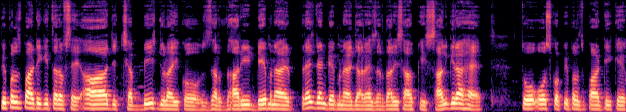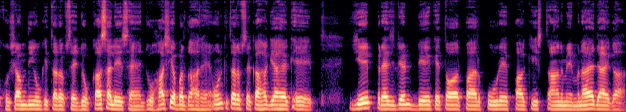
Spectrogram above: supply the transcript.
پیپلز پارٹی کی طرف سے آج چھبیس جولائی کو زرداری ڈے منایا، پریزیڈنٹ ڈے منایا جا رہا ہے، زرداری صاحب کی سالگرہ ہے۔ تو اس کو پیپلز پارٹی کے خوش آمدیوں کی طرف سے جو کاسا لیس ہیں، جو حاشیہ بردار ہیں، ان کی طرف سے کہا گیا ہے کہ یہ پریزیڈنٹ ڈے کے طور پر پورے پاکستان میں منایا جائے گا۔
